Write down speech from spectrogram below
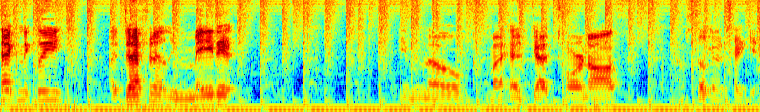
Technically, I definitely made it. Even though my head got torn off, I'm still gonna take it.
